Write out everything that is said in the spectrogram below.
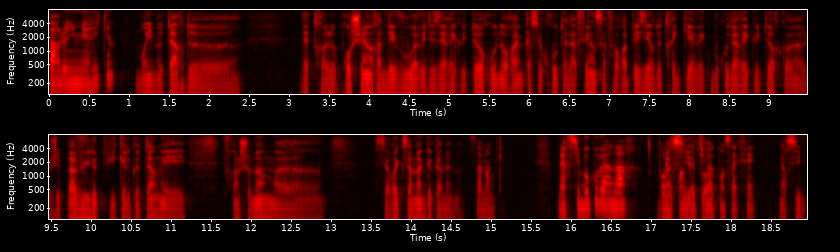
par le numérique. Moi, il me tarde d'être le prochain rendez-vous avec des agriculteurs où on aura un casse-croûte à la fin. Ça fera plaisir de trinquer avec beaucoup d'agriculteurs que je n'ai pas vus depuis quelque temps. Et franchement, c'est vrai que ça manque quand même. Ça manque. Merci beaucoup Bernard pour le temps que tu m'as consacré. Merci.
